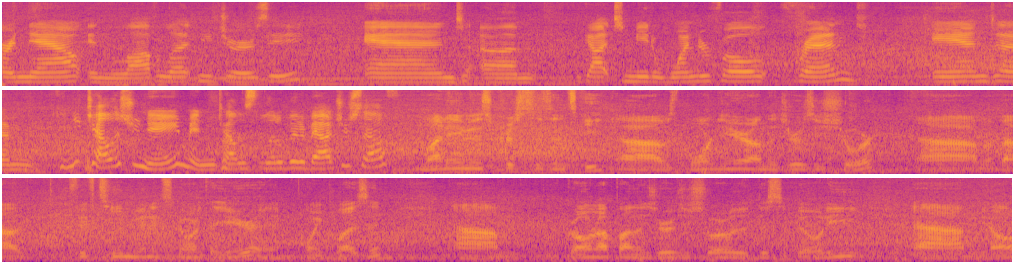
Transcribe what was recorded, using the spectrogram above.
are now in Lavallette, New Jersey, and um, got to meet a wonderful friend. And um, can you tell us your name and tell us a little bit about yourself? My name is Chris Stasinski. Uh, I was born here on the Jersey Shore, um, about 15 minutes north of here in Point Pleasant. Um, grown up on the Jersey Shore with a disability, um, you know,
